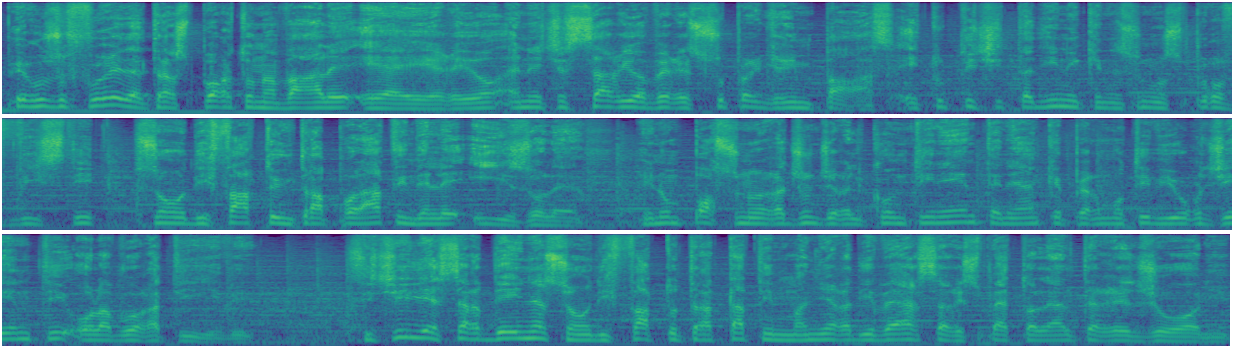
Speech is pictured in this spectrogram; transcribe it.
Per usufruire del trasporto navale e aereo è necessario avere il Super Green Pass e tutti i cittadini che ne sono sprovvisti sono di fatto intrappolati nelle isole e non possono raggiungere il continente neanche per motivi urgenti o lavorativi. Sicilia e Sardegna sono di fatto trattate in maniera diversa rispetto alle altre regioni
